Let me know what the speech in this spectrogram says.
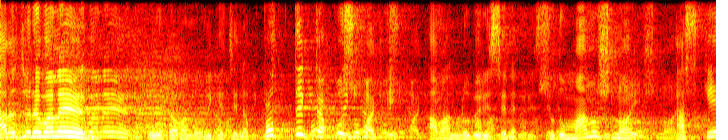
আরও জোরে বলেন। উট আমার নবীকে চিনে। প্রত্যেকটা পশু পাখি আমার নবীর চিনে। শুধু মানুষ নয়, আজকে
